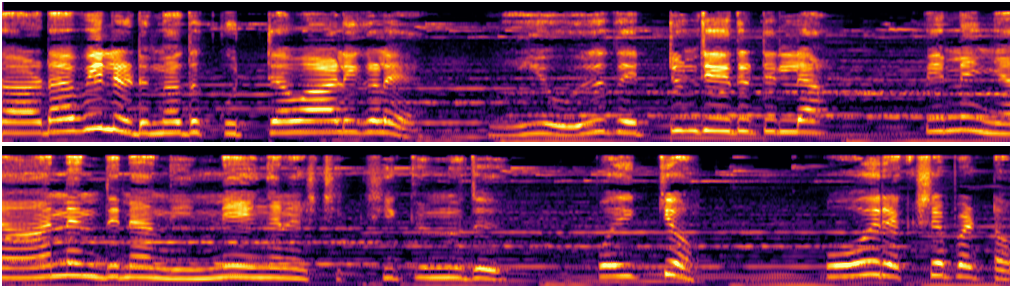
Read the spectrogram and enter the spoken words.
തടവിലിടുന്നത് കുറ്റവാളികളെ. നീ ഒരു തെറ്റും ചെയ്തിട്ടില്ല. പിന്നെ ഞാൻ എന്തിനാ നിന്നെ ഇങ്ങനെ ശിക്ഷിക്കുന്നത്? പൊയ്ക്കോ. പോ രക്ഷപ്പെട്ടോ.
